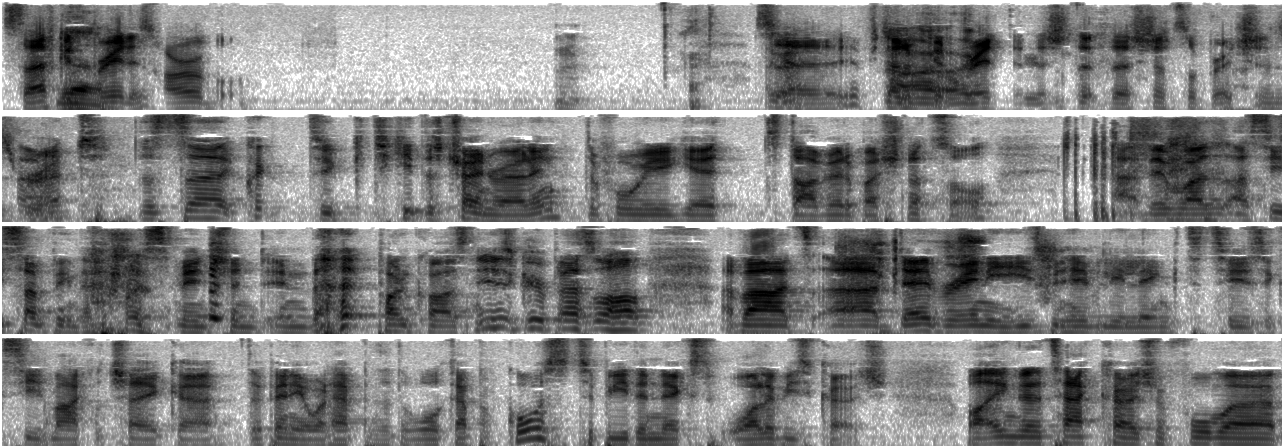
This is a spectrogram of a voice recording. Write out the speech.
South African Yeah. bread is horrible. So Okay. if you don't have Oh, good bread, then the, the schnitzel bread is All ruined. right. Just uh, quick to, to keep this train rolling before we get diverted by Schnitzel. Uh, there was I see something that was mentioned in the podcast news group as well about uh, Dave Rennie. He's been heavily linked to succeed Michael Cheika, depending on what happens at the World Cup, of course, to be the next Wallabies coach. While England attack coach and former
